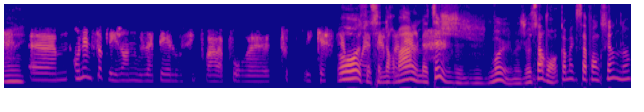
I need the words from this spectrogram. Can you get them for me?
Euh, on aime ça que les gens nous appellent aussi pour, pour euh, toutes les questions. Oh, ça c'est normal, mais tu sais, moi, je veux savoir comment que ça fonctionne, là.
